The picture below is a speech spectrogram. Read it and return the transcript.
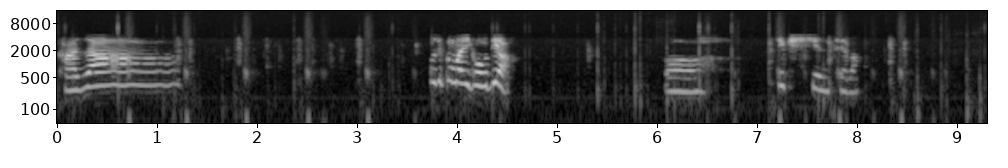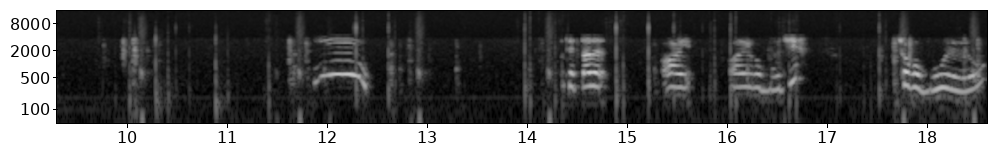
가자! 어, 잠깐만, 이거 어디야? 어, 찍신 대박. 음! 됐다, 됐, 아, 이- 아, 이거 뭐지? 저거 뭐예요?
